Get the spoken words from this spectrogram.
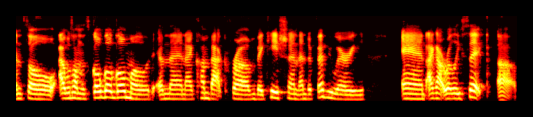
And so I was on this go, go, go mode. And then I come back from vacation end of February and I got really sick. Uh,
